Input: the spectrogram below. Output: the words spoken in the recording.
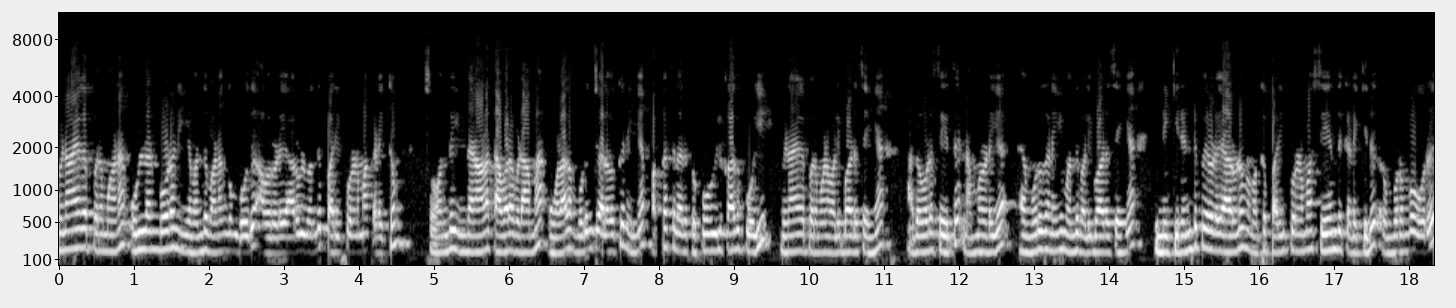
விநாயகர் பெருமான உள்ளன்போட நீங்க வந்து வணங்கும் போது அவருடைய அருள் வந்து பரிபூர்ணமா கிடைக்கும். ஸோ வந்து இந்த நாளை தவற விடாம உங்களால முடிஞ்ச அளவுக்கு நீங்க பக்கத்துல இருக்க கோவிலுக்காவது போய் விநாயகர் பெருமான வழிபாடு செய்யுங்க. அதோட சேர்த்து நம்மளுடைய முருகனையும் வந்து வழிபாடு செய்யுங்க. இன்னைக்கு ரெண்டு பேருடைய அருளும் நமக்கு பரிபூர்ணமா சேர்ந்து கிடைக்குது. ரொம்ப ரொம்ப ஒரு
